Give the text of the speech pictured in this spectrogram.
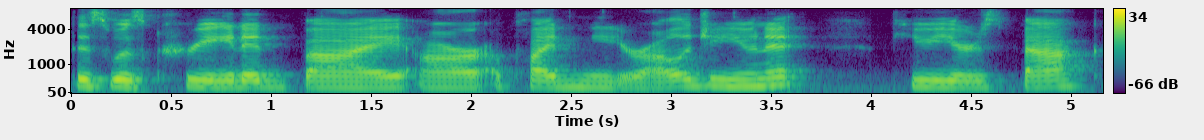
This was created by our applied meteorology unit a few years back,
